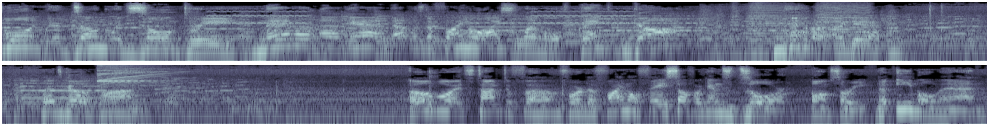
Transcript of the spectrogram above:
boy, we're done with Zone 3. Never again! That was the final ice level. Thank God! Never again. Let's go, come on. Oh boy, it's time to f- um, for the final face-off against Zor. Oh, I'm sorry, the Emo Man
